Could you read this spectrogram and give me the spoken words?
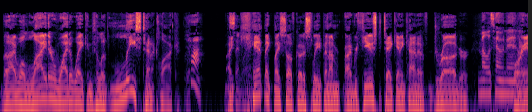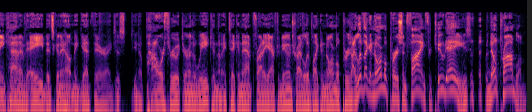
but I will lie there wide awake until at least ten o'clock. Huh. I can't make myself go to sleep and I'm I refuse to take any kind of drug or Melatonin. or any kind of aid that's going to help me get there. I just, you know, power through it during the week and then I take a nap Friday afternoon, try to live like a normal person. I live like a normal person fine for two days with no problem.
